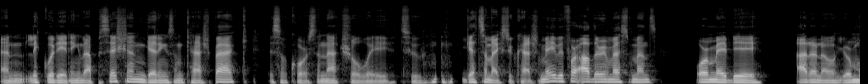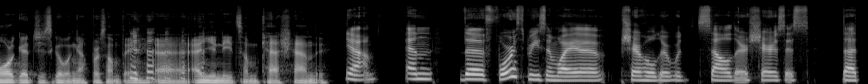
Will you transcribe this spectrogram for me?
And liquidating that position, getting some cash back is, of course, a natural way to get some extra cash, maybe for other investments, or maybe, I don't know, your mortgage is going up or something uh, and you need some cash handy. Yeah. And the fourth reason why a shareholder would sell their shares is that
